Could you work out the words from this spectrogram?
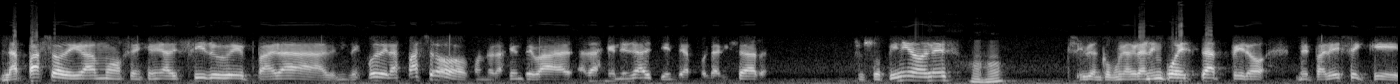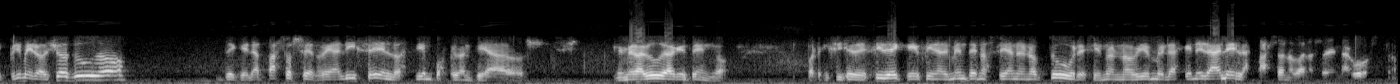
la paso, digamos, en general sirve para, después de las paso, cuando la gente va a la general, tiende a polarizar sus opiniones, sirven como una gran encuesta, pero me parece que, primero, yo dudo de que la paso se realice en los tiempos planteados. Primera duda que tengo. Porque si se decide que finalmente no sean en octubre, sino en noviembre las generales, las pasos no van a ser en agosto.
